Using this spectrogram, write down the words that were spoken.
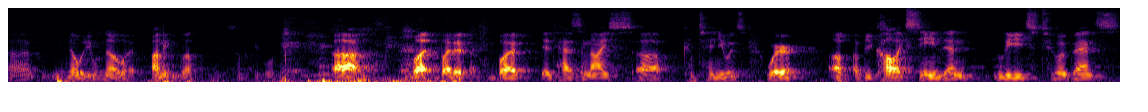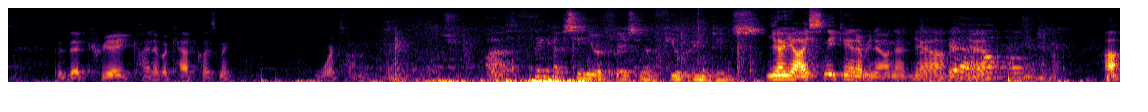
Uh, nobody will know it. I mean, well, uh, but but it but it has a nice uh, continuance, where a, a bucolic scene then leads to events that create kind of a cataclysmic wartime. I think I've seen your face in a few paintings. Yeah, yeah, I sneak in every now and then. Yeah, yeah. yeah. Huh?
